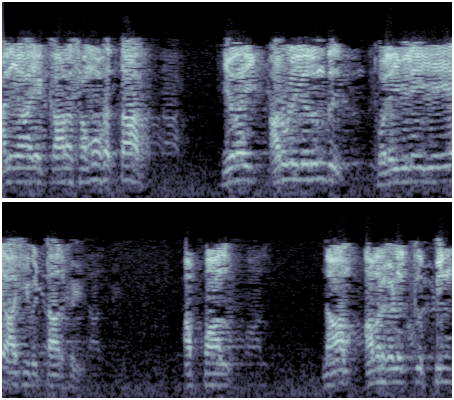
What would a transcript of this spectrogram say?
அநியாயக்கார சமூகத்தார் இறை அருளிலிருந்து தொலைவிலேயே ஆகிவிட்டார்கள். அப்பால் நாம் அவர்களுக்கு பின்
